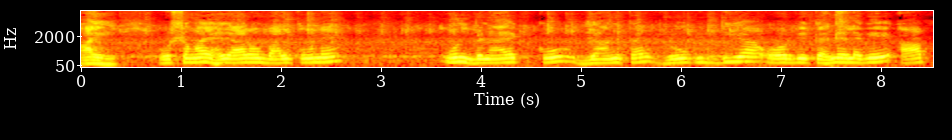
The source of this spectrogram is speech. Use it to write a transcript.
आए। उस समय हज़ारों बालकों ने उन विनायक को जानकर रोक दिया और वे कहने लगे, आप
